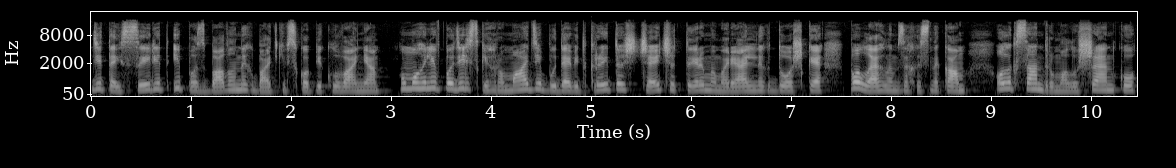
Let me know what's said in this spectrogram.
дітей-сиріт і позбавлених батьківського піклування. У Могилів-Подільській громаді буде відкрито ще чотири меморіальних дошки полеглим захисникам Олександру Малушенку,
